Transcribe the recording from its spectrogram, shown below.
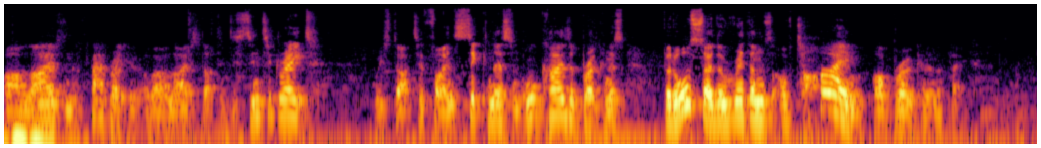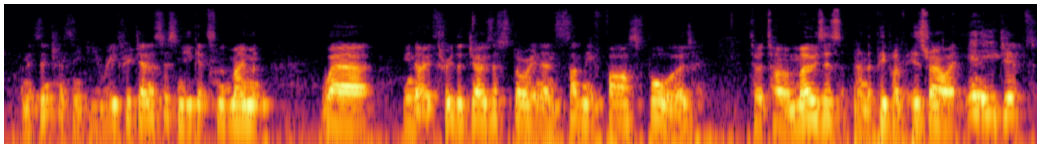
our lives and the fabric of our lives start to disintegrate, we start to find sickness and all kinds of brokenness, but also the rhythms of time are broken in effect. And it's interesting if you read through Genesis and you get to the moment where, you know, through the Joseph story, and then suddenly fast forward to the time of Moses and the people of Israel are in Egypt,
